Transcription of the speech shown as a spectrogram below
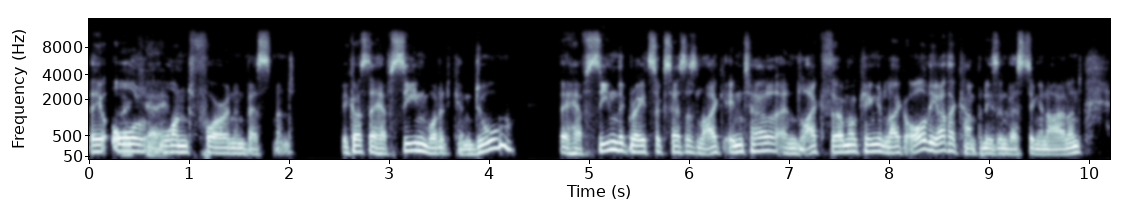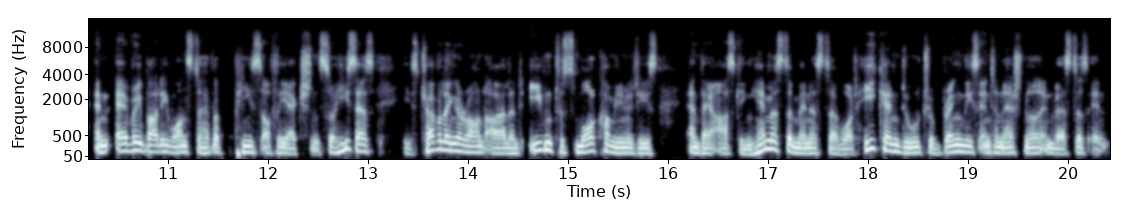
They all Okay. want foreign investment because they have seen what it can do. They have seen the great successes like Intel and like Thermo King and like all the other companies investing in Ireland. And everybody wants to have a piece of the action. So he says he's traveling around Ireland, even to small communities, and they're asking him as the minister what he can do to bring these international investors in.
